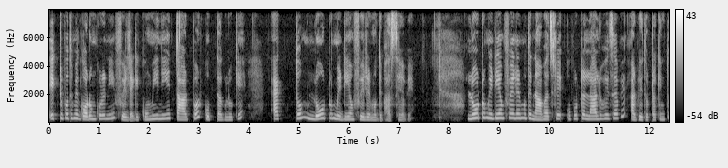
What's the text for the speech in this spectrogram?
একটু প্রথমে গরম করে নিয়ে ফুয়েলটাকে কমিয়ে নিয়ে তারপর কোপ্তাগুলোকে একদম লো টু মিডিয়াম ফুয়েলের মধ্যে ভাজতে হবে। লো টু মিডিয়াম ফুয়েলের মধ্যে না ভাজলে ওপরটা লাল হয়ে যাবে আর ভেতরটা কিন্তু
